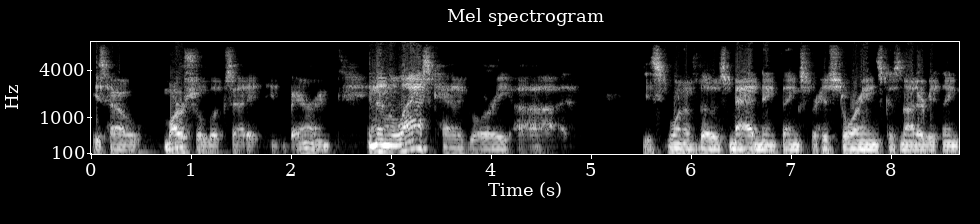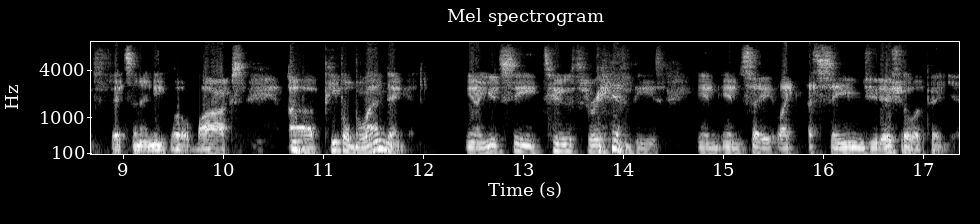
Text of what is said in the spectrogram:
is how Marshall looks at it in Barron. And then the last category uh, is one of those maddening things for historians because not everything fits in a neat little box. Uh, people blending it. You know, you'd see two, three of these in, in say, like a same judicial opinion,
